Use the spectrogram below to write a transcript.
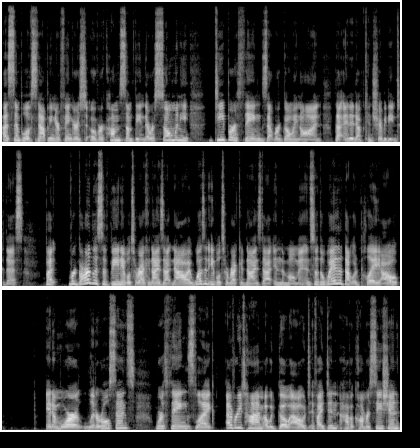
as simple of snapping your fingers to overcome something. There were so many deeper things that were going on that ended up contributing to this. But regardless of being able to recognize that now, I wasn't able to recognize that in the moment. And so the way that that would play out in a more literal sense were things like every time I would go out, if I didn't have a conversation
